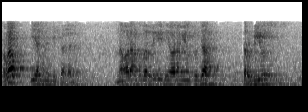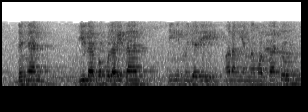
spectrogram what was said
Rabb yang menciptakannya. Nah, orang seperti ini orang yang sudah terbius dengan gila popularitas, ingin menjadi orang yang nomor satu,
